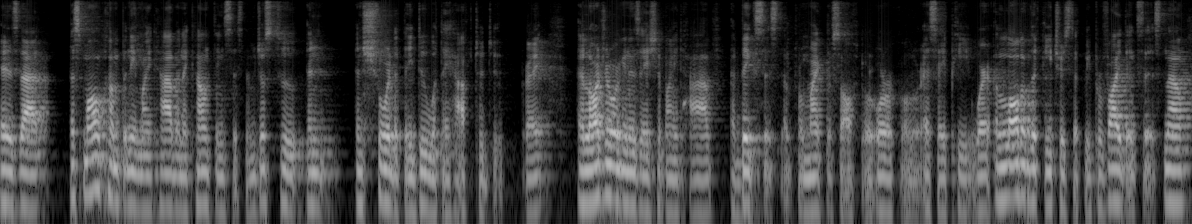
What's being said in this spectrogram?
Is that a small company might have an accounting system just to en- ensure that they do what they have to do, right? A larger organization might have a big system from Microsoft or Oracle or SAP where a lot of the features that we provide exist. Now,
